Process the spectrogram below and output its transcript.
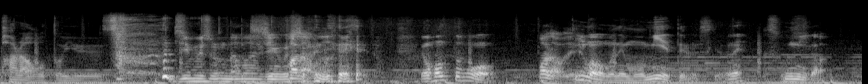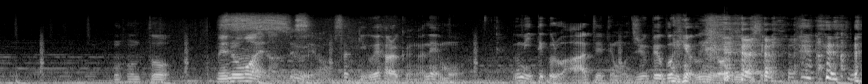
パラオというう事務所の名前事務所にね。でも本当もうパラオで今もねもう見えてるんですけどね。海が。もう本当目の前なんですよ。さっき上原くんがねもう海行ってくるわーって言っても10秒後には海が降りましたか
